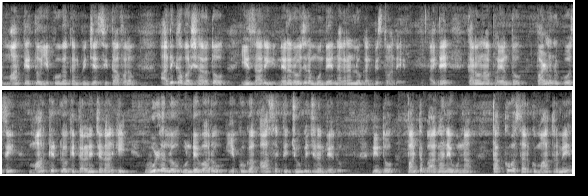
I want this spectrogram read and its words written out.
మార్కెట్లో ఎక్కువగా కనిపించే సీతాఫలం అధిక వర్షాలతో ఈసారి నెల రోజుల ముందే నగరంలో కనిపిస్తోంది. అయితే కరోనా భయంతో పళ్ళను కోసి మార్కెట్లోకి తరలించడానికి ఊళ్ళలో ఉండేవారు ఎక్కువగా ఆసక్తి చూపించడం లేదు. దీంతో పంట బాగానే ఉన్నా తక్కువ సరుకు మాత్రమే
